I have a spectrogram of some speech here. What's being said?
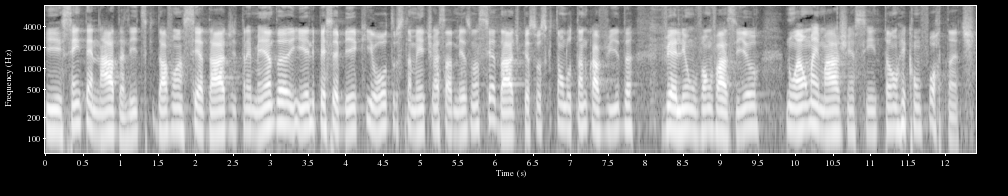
e sem ter nada ali, diz que dava uma ansiedade tremenda e ele percebia que outros também tinham essa mesma ansiedade. Pessoas que estão lutando com a vida, vê ali um vão vazio, não é uma imagem assim tão reconfortante.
